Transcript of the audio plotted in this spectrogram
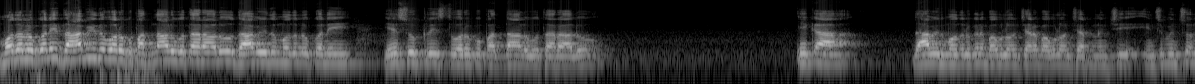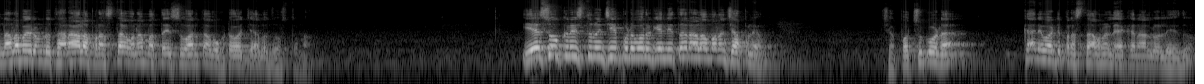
మొదలుకొని దావీదు వరకు పద్నాలుగు తరాలు దావీదు మొదలుకొని యేసుక్రీస్తు వరకు పద్నాలుగు తరాలు. ఇక దావీదు మొదలుకొని బబులోని చెర బబులోని చెర నుంచి ఇంచుమించు నలభై రెండు తరాల ప్రస్తావన మతైసు వార్త ఒకటో అధ్యాయంలో చూస్తున్నాం. యేసుక్రీస్తు నుంచి ఇప్పటి వరకు ఎన్ని తరాలో మనం చెప్పలేము. చెప్పొచ్చు కూడా. కానీ వాటి ప్రస్తావన లేఖనాల్లో లేదు.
